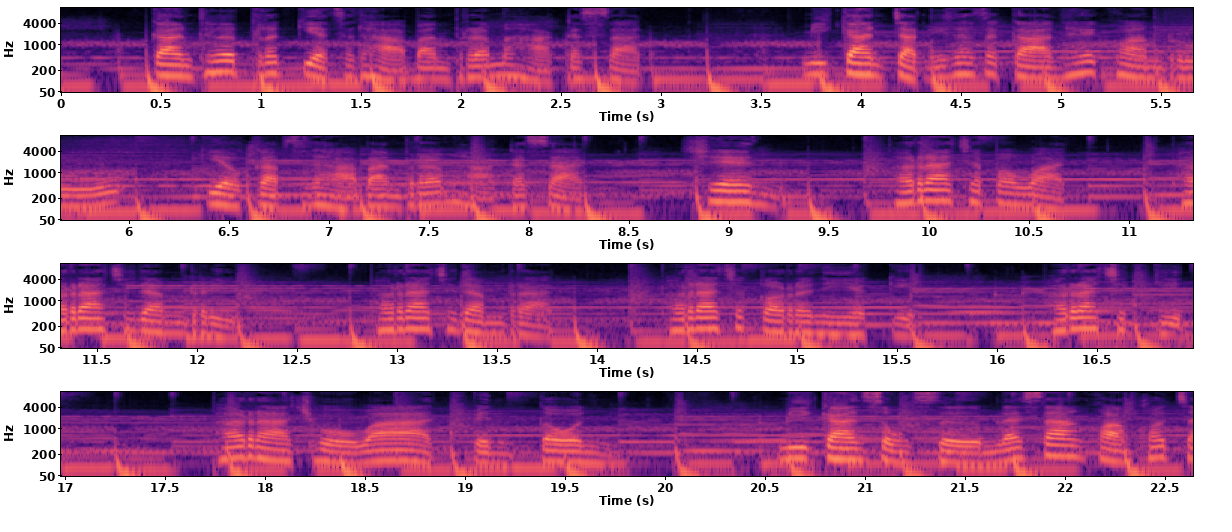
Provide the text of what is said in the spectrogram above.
1 การเทิดพระเกียรติสถาบันพระมหากษัตริย์ มีการจัดนิทรรศการให้ความรู้เกี่ยวกับสถาบันพระมหากษัตริย์ เช่น พระราชประวัติ พระราชดำริ พระราชดำรัส พระราชกรณียกิจ พระราชกิจ พระราโชวาท เป็นต้น มีการส่งเสริมและสร้างความเข้าใจ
